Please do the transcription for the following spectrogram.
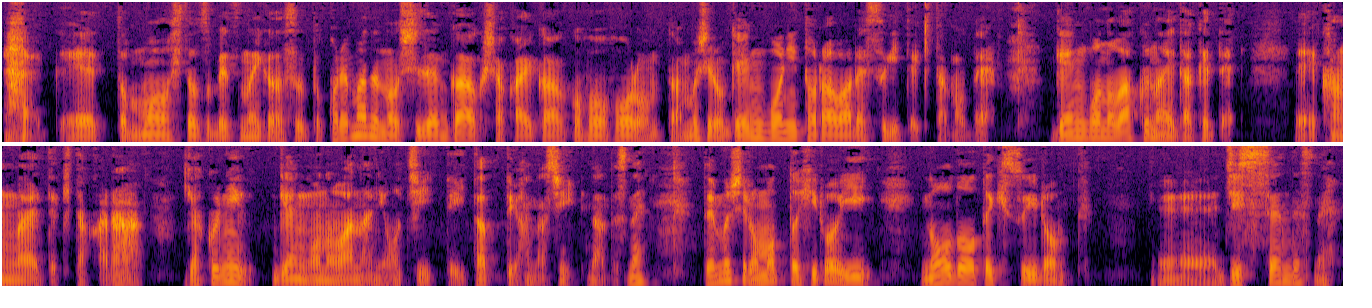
えっと、もう一つ別の言い方すると、これまでの自然科学、社会科学方法論とはむしろ言語にとらわれすぎてきたので、言語の枠内だけで、えー考えてきたから、逆に言語の罠に陥っていたっていう話なんですね。で、むしろもっと広い能動的推論って、えー実践ですね、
